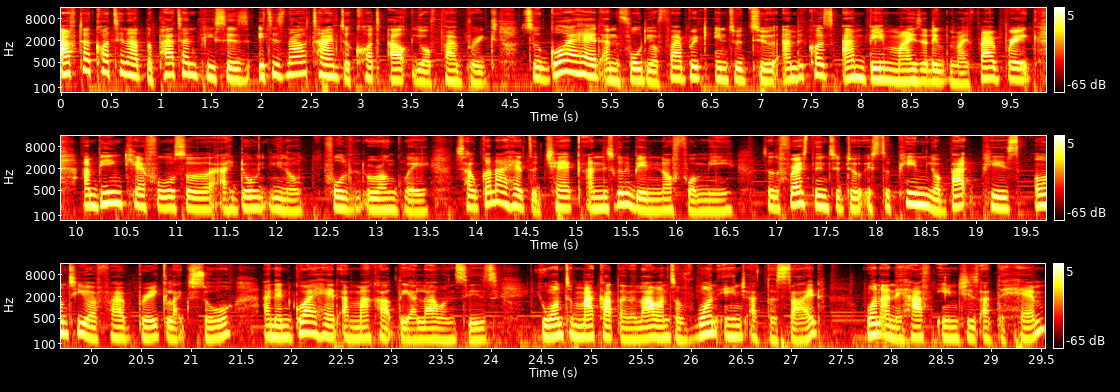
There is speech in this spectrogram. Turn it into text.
After cutting out the pattern pieces, it is now time to cut out your fabric. So go ahead and fold your fabric into two and because I'm being miserly with my fabric, I'm being careful so I don't, you know, fold it the wrong way. So I've gone ahead to check and it's going to be enough for me. So the first thing to do is to pin your back piece onto your fabric like so and then go ahead and mark out the allowances. You want to mark out an allowance of one inch at the side, one and a half inches at the hem,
